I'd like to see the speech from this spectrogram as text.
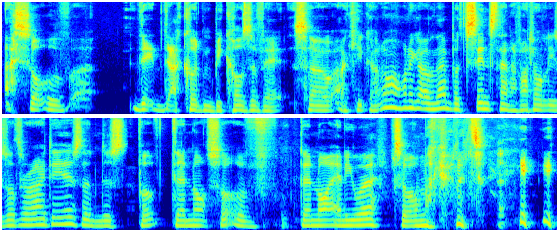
I sort of uh, I couldn't because of it. So I keep going, oh, I want to go on them. But since then, I've had all these other ideas, and there's, but they're not sort of they're not anywhere. So I'm not going to.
